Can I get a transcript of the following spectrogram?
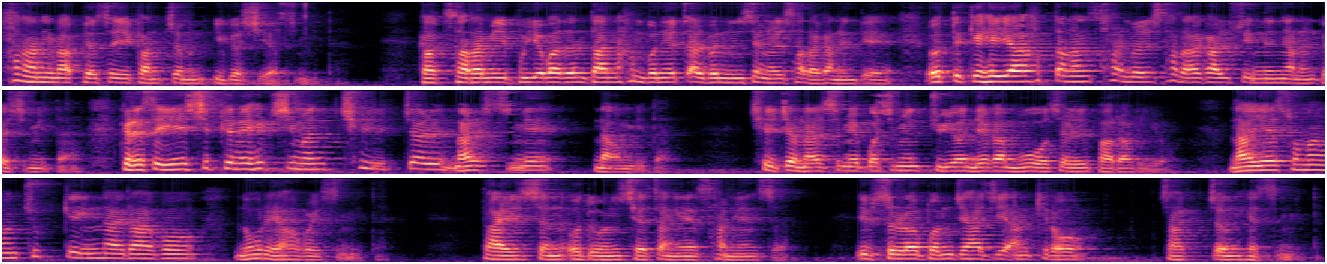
하나님 앞에서의 관점은 이것이었습니다. 각 사람이 부여받은 단 한 번의 짧은 인생을 살아가는데 어떻게 해야 합당한 삶을 살아갈 수 있느냐는 것입니다. 그래서 이 시편의 핵심은 7절 말씀에 나옵니다. 7절 말씀에 보시면 주여 내가 무엇을 바라리요 나의 소망은 주께 있나이라고 노래하고 있습니다. 다윗은 어두운 세상에 살면서 입술로 범죄하지 않기로 작정했습니다.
